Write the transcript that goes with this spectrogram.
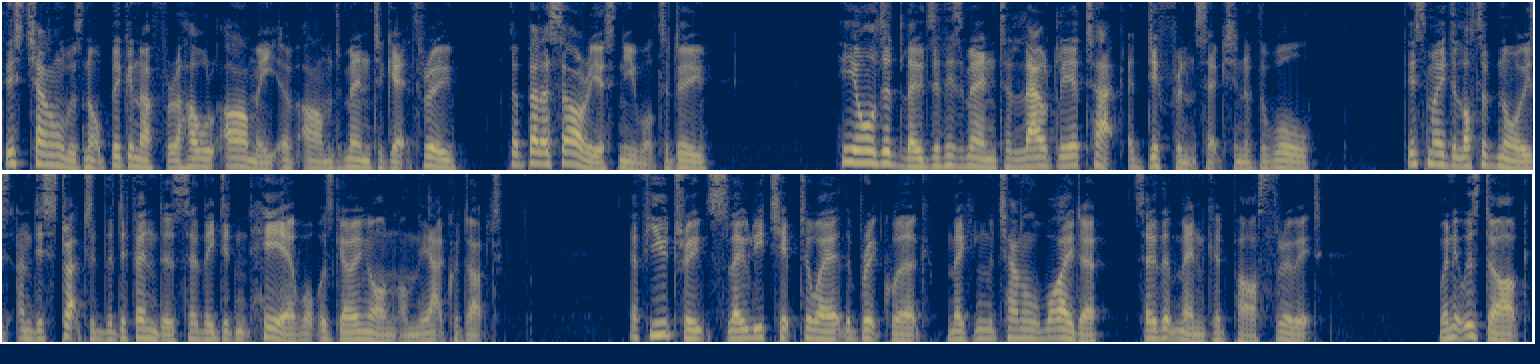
This channel was not big enough for a whole army of armed men to get through, but Belisarius knew what to do. He ordered loads of his men to loudly attack a different section of the wall. This made a lot of noise and distracted the defenders so they didn't hear what was going on on the aqueduct. A few troops slowly chipped away at the brickwork, making the channel wider so that men could pass through it. When it was dark,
